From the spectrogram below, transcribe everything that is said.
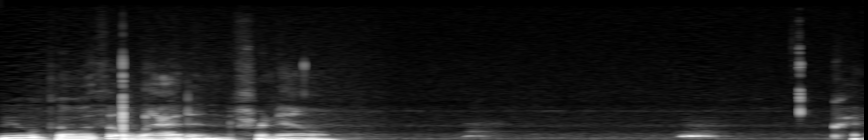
We will go with Aladdin for now. Okay.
